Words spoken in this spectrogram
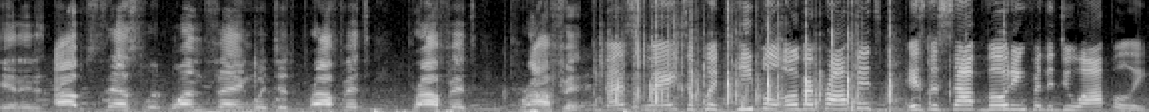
and is obsessed with one thing, which is profits, profits, profit. The best way to put people over profits is to stop voting for the duopoly.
